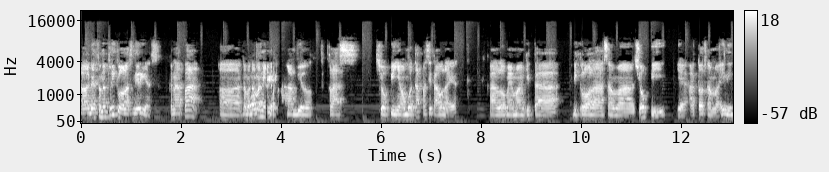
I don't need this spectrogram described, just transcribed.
Uh, definitely kelola sendiri ya. Kenapa uh, teman-teman Oh, yang pernah ngambil kelas Shopee-nya Om Botak pasti tahu lah ya. Kalau memang kita dikelola sama Shopee ya atau sama ini,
